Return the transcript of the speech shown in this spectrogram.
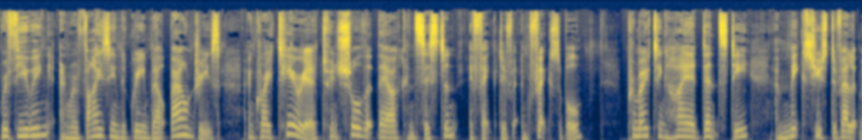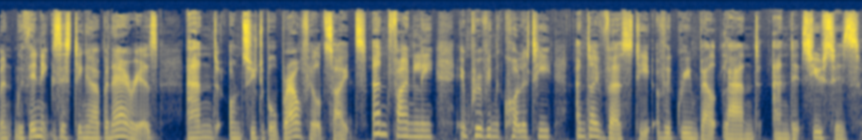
reviewing and revising the Greenbelt boundaries and criteria to ensure that they are consistent, effective, and flexible, promoting higher density and mixed use development within existing urban areas and on suitable brownfield sites, and finally, improving the quality and diversity of the Greenbelt land and its uses.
